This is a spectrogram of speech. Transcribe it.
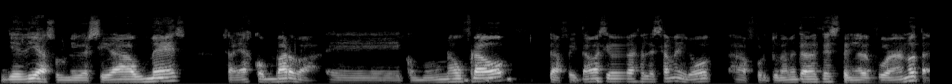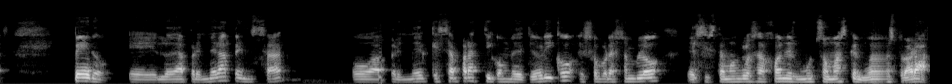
10 días, universidad un mes, salías con barba eh, como un náufrago, te afeitabas y ibas al examen y luego, afortunadamente, a veces tenías buenas notas. Pero eh, lo de aprender a pensar o aprender que sea práctico en vez eso, por ejemplo, el sistema anglosajón es mucho más que el nuestro. Ahora,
